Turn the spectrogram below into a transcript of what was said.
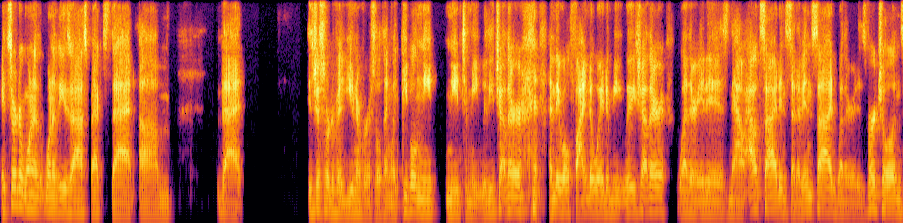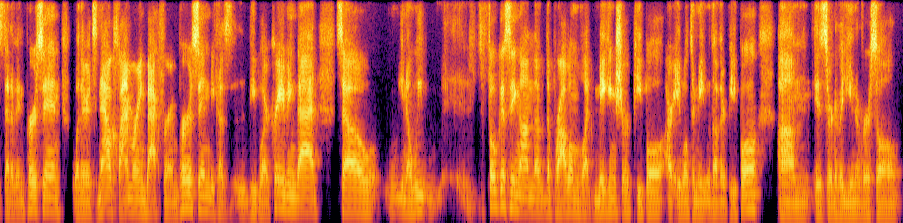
it's sort of one of one of these aspects that um, that is just sort of a universal thing. Like people need need to meet with each other, and they will find a way to meet with each other, whether it is now outside instead of inside, whether it is virtual instead of in person, whether it's now clamoring back for in person because people are craving that. So you know, we focusing on the the problem of like making sure people are able to meet with other people um, is sort of a universal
